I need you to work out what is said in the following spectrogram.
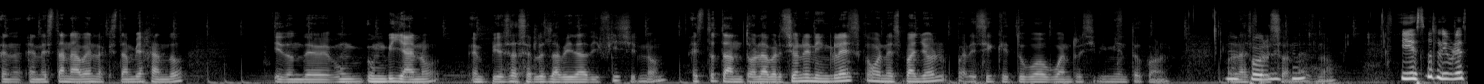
en, esta nave en la que están viajando y donde un, un villano empieza a hacerles la vida difícil, ¿no? Esto tanto la versión en inglés como en español parece que tuvo buen recibimiento con, las personas, ¿no? ¿Y estos libros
